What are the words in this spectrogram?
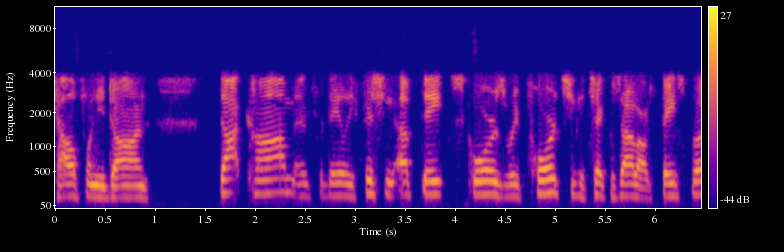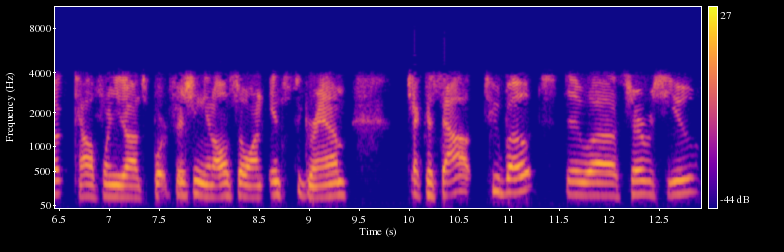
CaliforniaDawn.com. And for daily fishing updates, scores, reports, you can check us out on Facebook, California Dawn Sport Fishing, and also on Instagram check us out. Two boats to uh, service you,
